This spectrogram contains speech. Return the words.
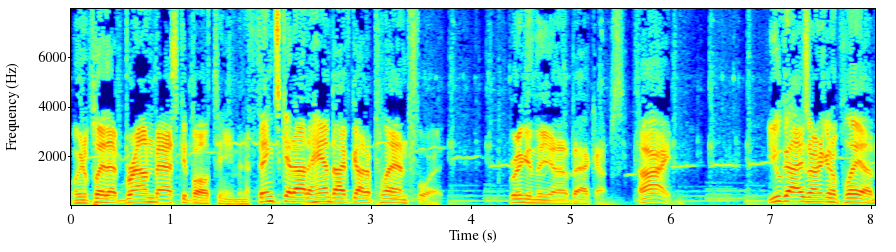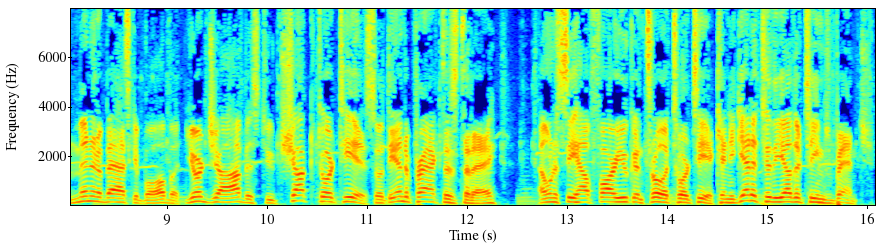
We're going to play that Brown basketball team, and if things get out of hand, I've got a plan for it. Bring in the uh, backups. All right. You guys aren't going to play a minute of basketball, but your job is to chuck tortillas. So at the end of practice today, I want to see how far you can throw a tortilla. Can you get it to the other team's bench?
